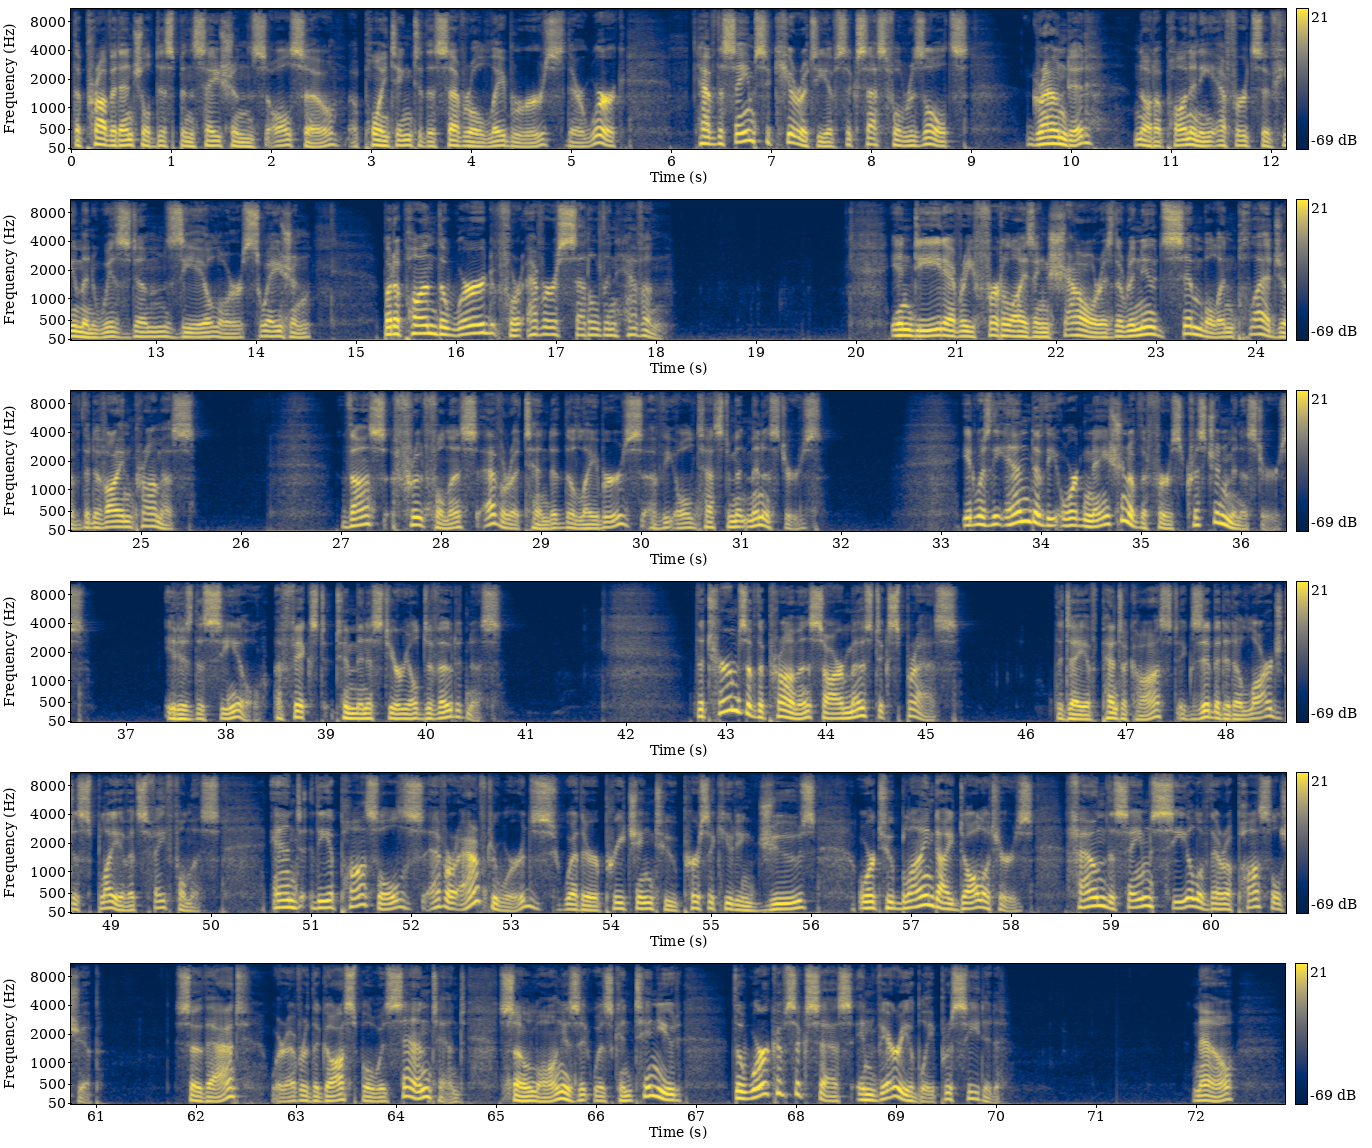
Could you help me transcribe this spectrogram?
The providential dispensations also, appointing to the several laborers their work, have the same security of successful results, grounded not upon any efforts of human wisdom, zeal, or suasion, but upon the word forever settled in heaven. Indeed, every fertilizing shower is the renewed symbol and pledge of the divine promise. Thus, fruitfulness ever attended the labors of the Old Testament ministers. It was the end of the ordination of the first Christian ministers. It is the seal affixed to ministerial devotedness. The terms of the promise are most express. The day of Pentecost exhibited a large display of its faithfulness, and the apostles ever afterwards, whether preaching to persecuting Jews or to blind idolaters, found the same seal of their apostleship, so that, wherever the gospel was sent, and so long as it was continued, the work of success invariably proceeded. Now,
